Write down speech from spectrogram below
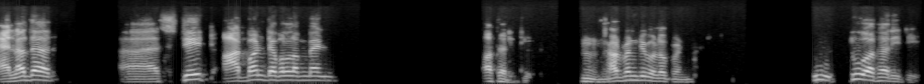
another state urban development authority. Hmm. Urban development. Two, two authority.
